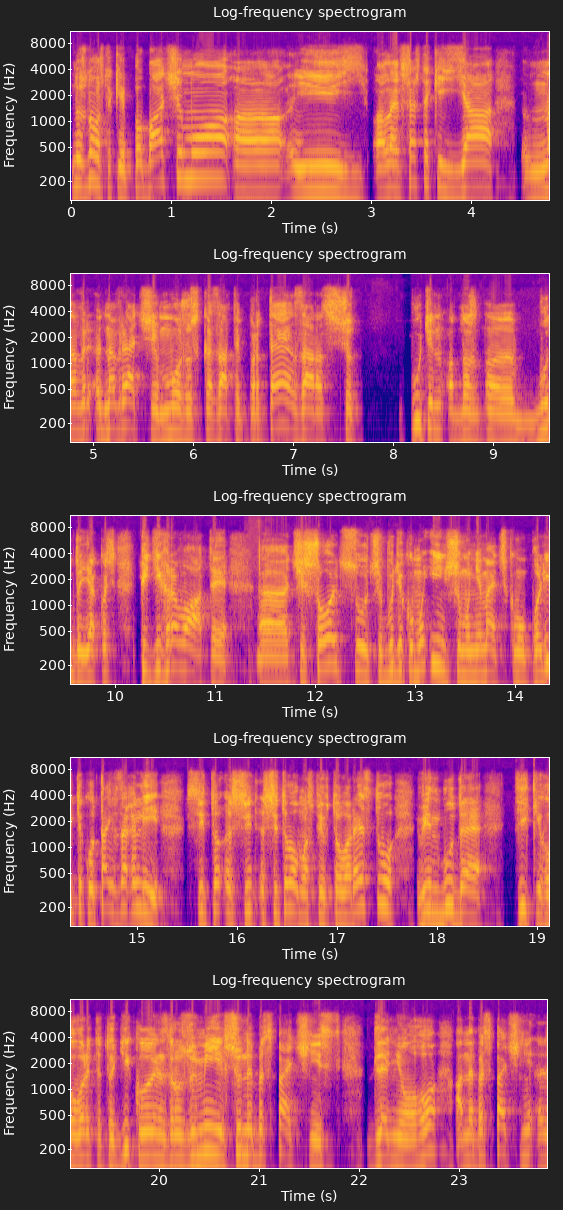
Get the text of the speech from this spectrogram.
Ну знову ж таки, побачимо. Е, і але все ж таки я навр- навряд чи можу сказати про те зараз, що. Путін е, буде якось підігравати е, чи Шольцу, чи будь-якому іншому німецькому політику, та й взагалі світо, світ, світовому співтовариству він буде тільки говорити тоді, коли він зрозуміє всю небезпечність для нього. А небезпечні е,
